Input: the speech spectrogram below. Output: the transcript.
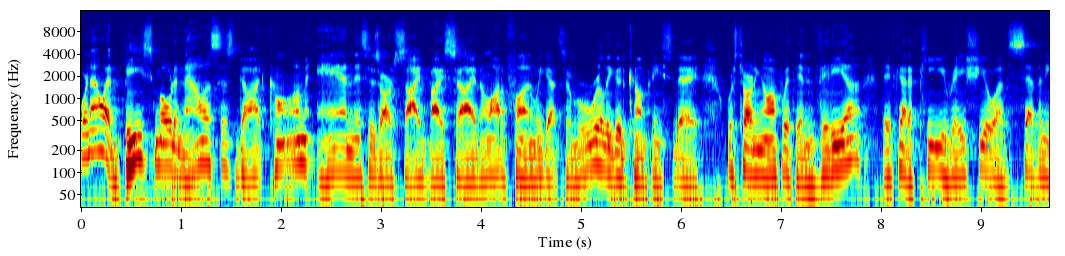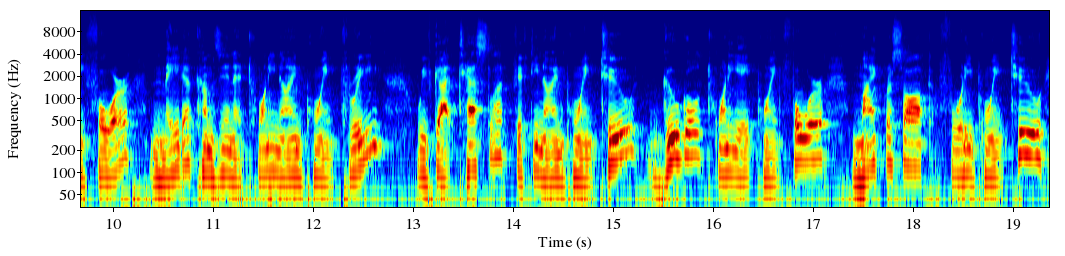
We're now at beastmodeanalysis.com and this is our side by side and a lot of fun. We got some really good companies today. We're starting off with Nvidia. They've got a PE ratio of 74. Meta comes in at 29.3. We've got Tesla 59.2, Google 28.4, Microsoft 40.2,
